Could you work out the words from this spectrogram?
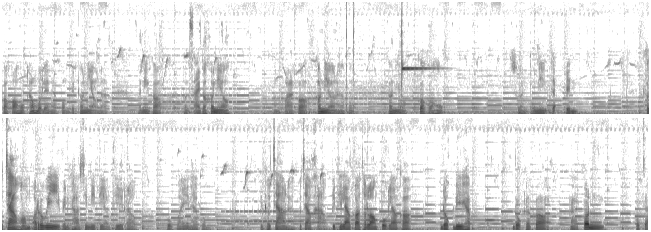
กอขอหกทั้งหมดเลยนะครับ ผมเป็นข้าวเหนียวนะครับวันนี้ก็ฝั่งซ้ายก็ข้าวเหนียวฝั่งขวาก็ข้าวเหนียวนะครับผมข้าวเหนียวก็ขอหกส่วนตรงนี้จะเป็น ข้าวเจ้าหอมอรวีเป็นข้าวชนิดเดียวที่เราปลูกไว้นะครับผม เป็นข้าวเจ้านะครับข้าวเจ้าขาวปีที่แล้วก็ทดลองปลูกแล้วก็ดกดีครับ ดกแล้วก็ต้นเขาจะ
